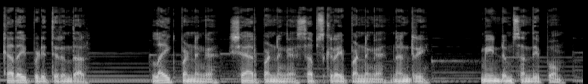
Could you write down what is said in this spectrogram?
கதை பிடித்திருந்தால் லைக் பண்ணுங்க ஷேர் பண்ணுங்க சப்ஸ்கிரைப் பண்ணுங்க. நன்றி. மீண்டும் சந்திப்போம்.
